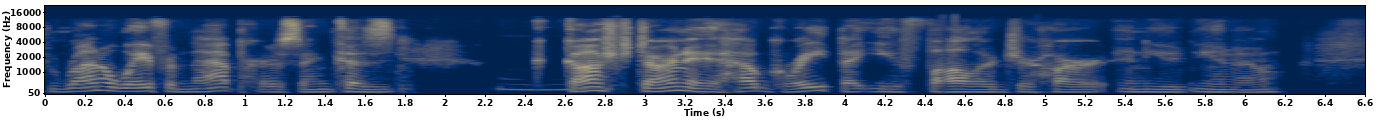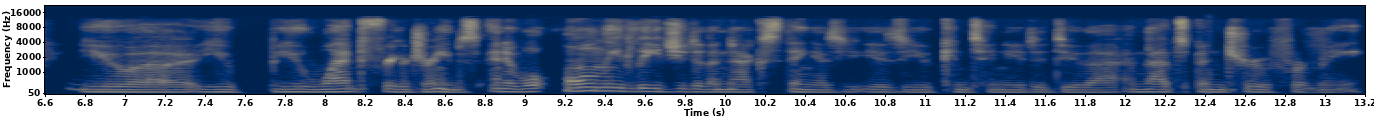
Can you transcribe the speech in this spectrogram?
run away from that person because, mm-hmm. gosh darn it, how great that you followed your heart and you you know you uh you you went for your dreams and it will only lead you to the next thing as you as you continue to do that and that's been true for me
